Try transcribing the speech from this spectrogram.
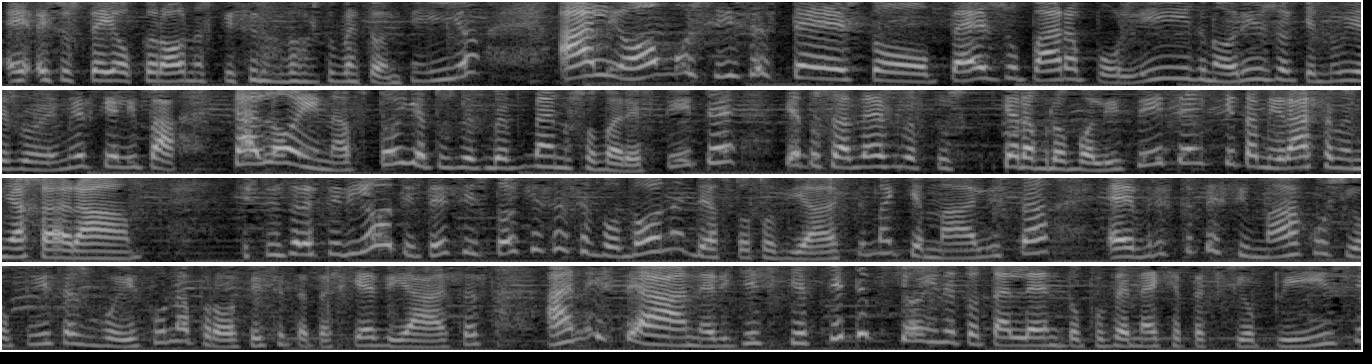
Ε, ίσως φταίει ο χρόνος και η σύνοδος του με τον ήλιο. Άλλοι όμως είσαστε στο παίζω πάρα πολύ, γνωρίζω καινούριες γνωριμίες κλπ. Καλό είναι αυτό για τους δεσμευμένους σοβαρευτείτε, για τους αδέσμευτους κεραυνοβοληθείτε και τα μοιράσαμε μια χαρά. Στις δραστηριότητες, οι στόχοι σας ευωδώνονται αυτό το διάστημα και μάλιστα ε, βρίσκετε συμμάχους οι οποίοι σας βοηθούν να προωθήσετε τα σχέδιά σας. Αν είστε άνεργοι, σκεφτείτε ποιο είναι το ταλέντο που δεν έχετε αξιοποιήσει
